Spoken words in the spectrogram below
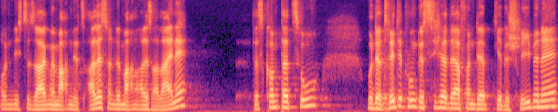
und nicht zu sagen, wir machen jetzt alles und wir machen alles alleine. Das kommt dazu. Und der dritte Punkt ist sicher der von der dir beschriebene,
